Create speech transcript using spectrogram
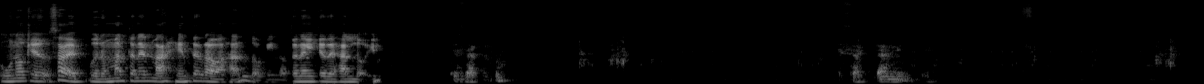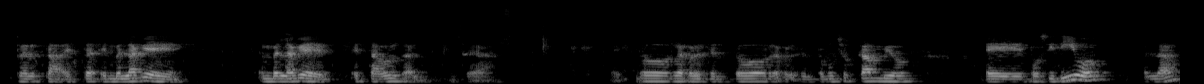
Uno que, ¿sabes? Pudieron mantener más gente trabajando y no tener que dejarlo ir. Exacto. Exactamente. Pero está, está, en verdad que, en verdad que está brutal. O sea, esto representó, representó muchos cambios eh, positivos, ¿verdad?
